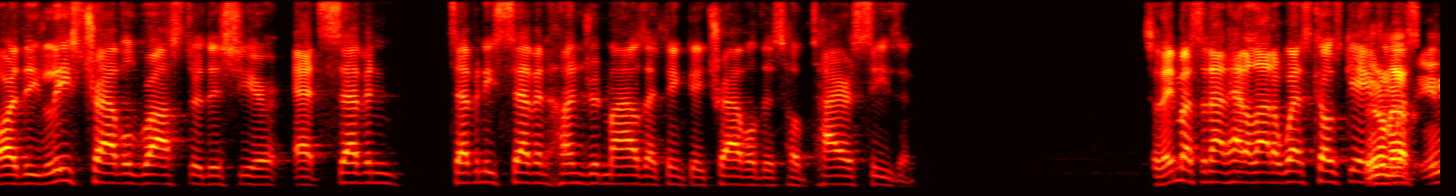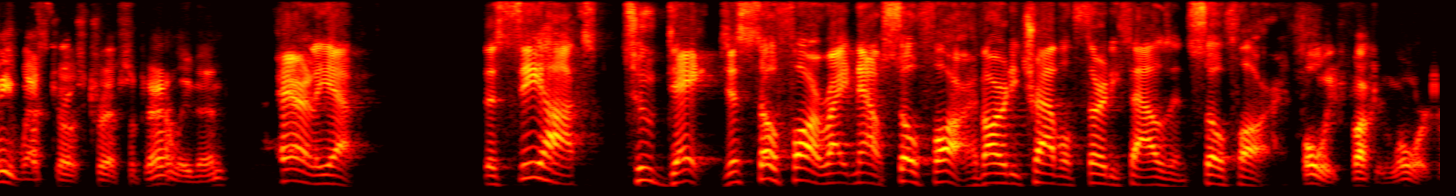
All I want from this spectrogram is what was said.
are the least traveled roster this year at seven. 7,700 miles, I think they traveled this entire season. So they must have not had a lot of West Coast games. They don't have any West Coast trips, apparently, then. Apparently, yeah. The Seahawks to date, just so far, right now, so far, I've already traveled 30,000 so far. Holy fucking Lord.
